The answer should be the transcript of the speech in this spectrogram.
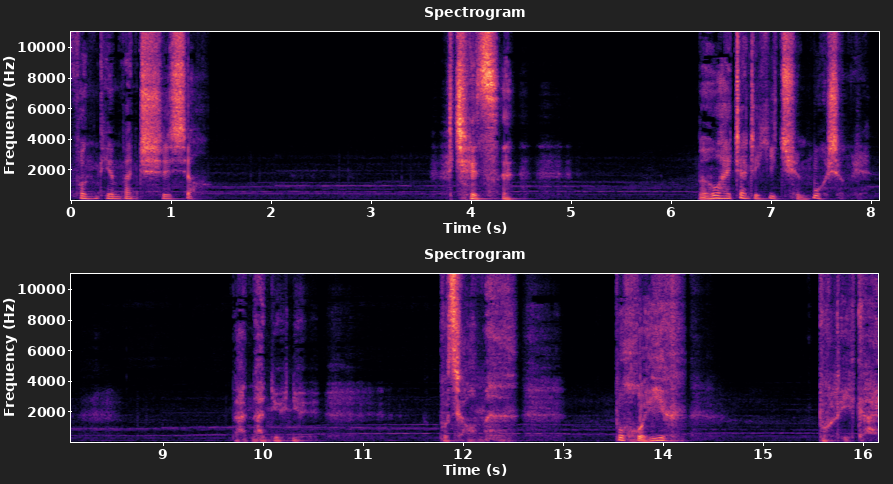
疯癫般嗤笑。这次，门外站着一群陌生人，男男女女，不敲门，不回应，不离开，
